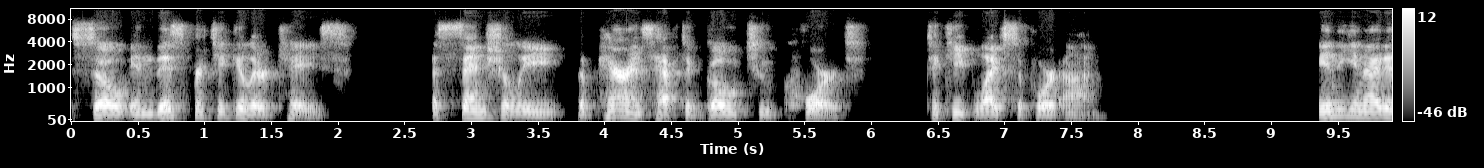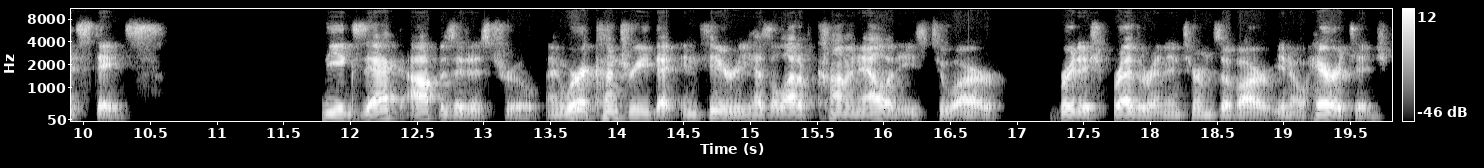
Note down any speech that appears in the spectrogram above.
so in this particular case, essentially the parents have to go to court to keep life support on. In the United States, the exact opposite is true. And we're a country that, in theory, has a lot of commonalities to our British brethren in terms of our you know, heritage.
